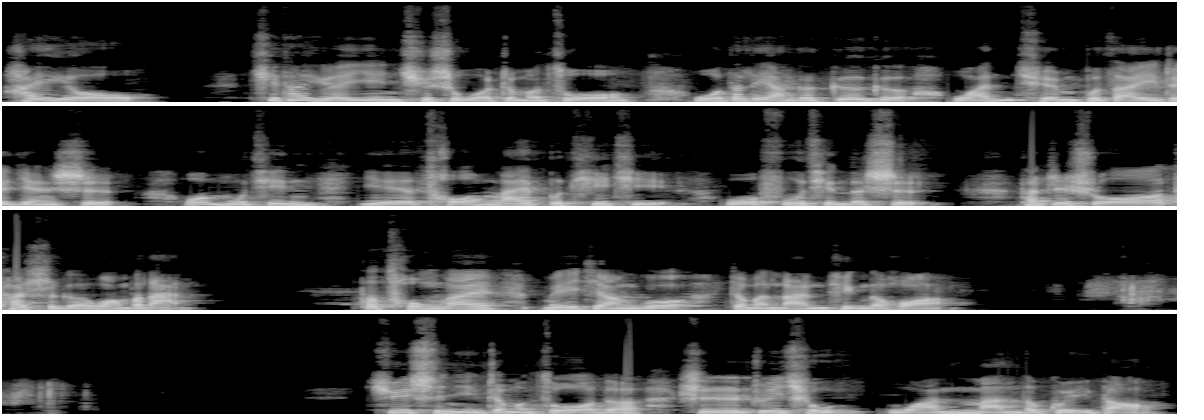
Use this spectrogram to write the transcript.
还有其他原因驱使我这么做。我的两个哥哥完全不在意这件事，我母亲也从来不提起我父亲的事。他只说他是个王八蛋，他从来没讲过这么难听的话。驱使你这么做的是追求完满的轨道，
